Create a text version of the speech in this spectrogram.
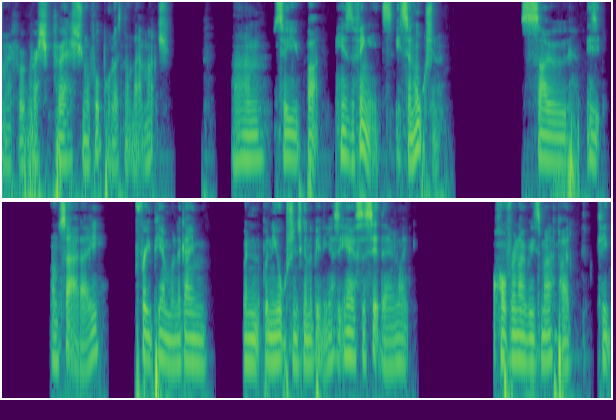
mean, for a professional footballer, it's not that much. Um. So you, but here's the thing: it's it's an auction. So is it on Saturday, 3 p.m. when the game, when when the auction's going to be? He has, he has to sit there and like hovering over his mouse pad, keep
